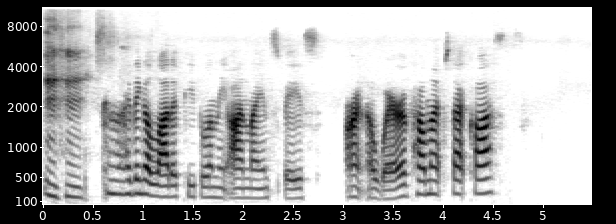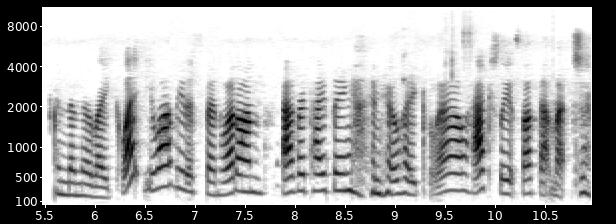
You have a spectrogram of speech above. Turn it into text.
Mm-hmm. I think a lot of people in the online space aren't aware of how much that costs. And then they're like, "What? You want me to spend what on advertising?" And you're like, "Well, actually, it's not that much."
